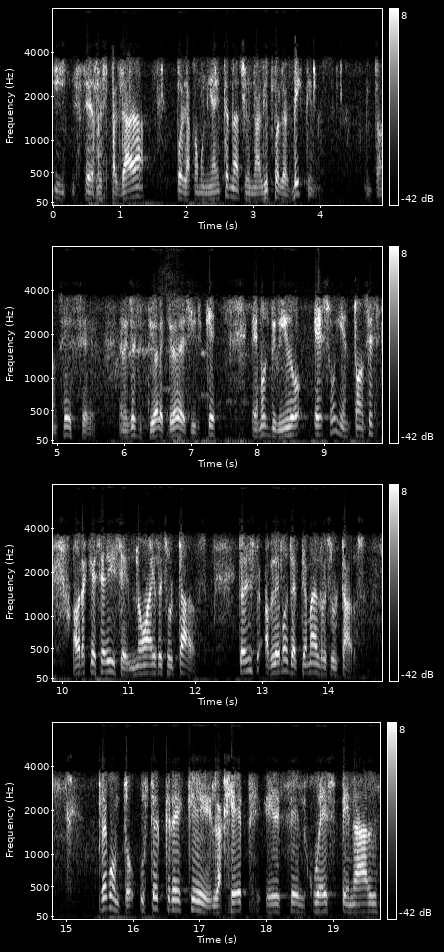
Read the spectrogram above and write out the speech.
y ser respaldada por la comunidad internacional y por las víctimas. Entonces, eh, en ese sentido le quiero decir que hemos vivido eso y entonces, ahora qué se dice, no hay resultados. Entonces, hablemos del tema de los resultados. Pregunto, ¿usted cree que la JEP es el juez penal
